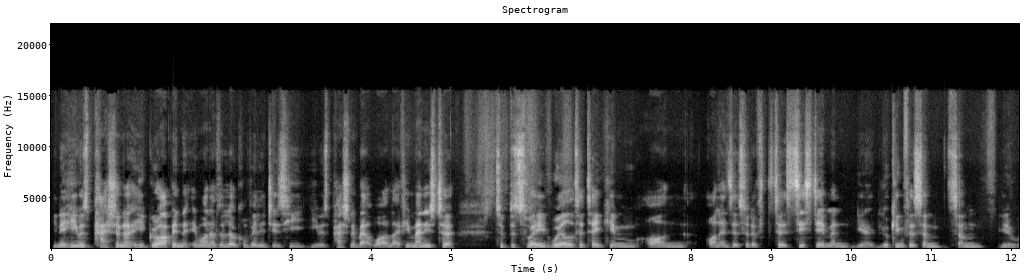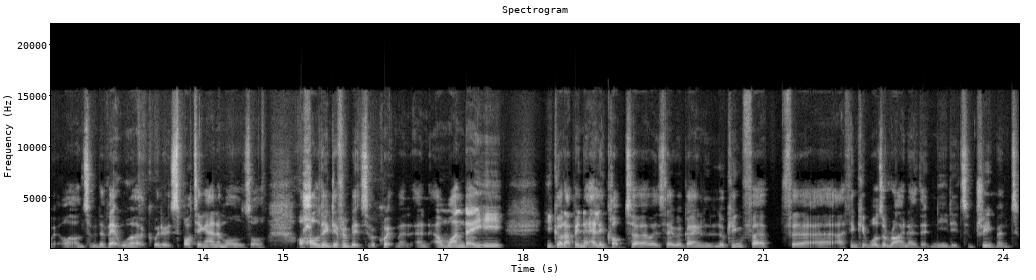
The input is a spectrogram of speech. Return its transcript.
you know, he was passionate. He grew up in, in one of the local villages. He he was passionate about wildlife. He managed to to persuade Will to take him on on as a sort of to assist him and you know looking for some some you know on some of the vet work whether it's spotting animals or or holding different bits of equipment and and one day he he got up in a helicopter as they were going looking for for uh, I think it was a rhino that needed some treatment,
